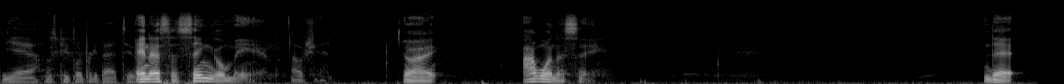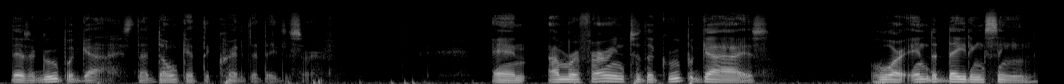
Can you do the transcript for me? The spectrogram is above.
Yeah, those people are pretty bad too. And as a single man, oh shit. All right. I want to say that there's a group of guys that don't get the credit that they deserve. And I'm referring to the group of guys who are in the dating scene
